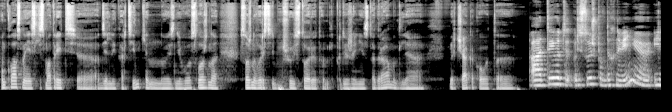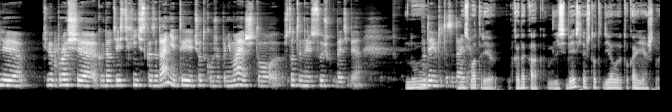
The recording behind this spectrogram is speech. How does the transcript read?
он классный, если смотреть э, отдельные картинки, но из него сложно, сложно вырастить большую историю там, для продвижения Инстаграма, для мерча какого-то. А ты вот рисуешь по вдохновению или тебе проще, когда у тебя есть техническое задание, ты четко уже понимаешь, что, что ты нарисуешь, когда тебе ну, выдают это задание? Ну смотри, когда как. Для себя, если я что-то делаю, то, конечно.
